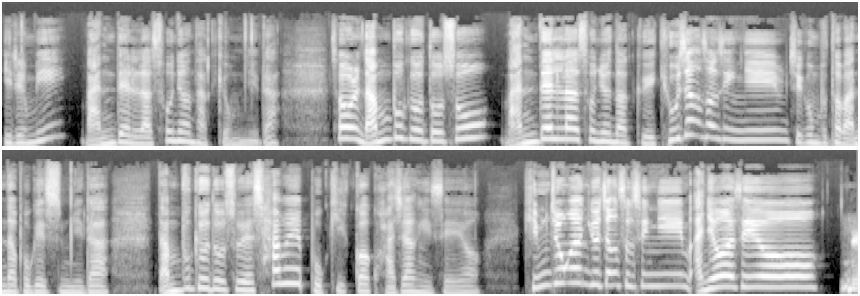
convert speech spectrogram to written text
이름이 만델라 소년학교입니다. 서울 남부교도소 만델라 소년학교의 교장 선생님 지금부터 만나보겠습니다. 남부교도소의 사회복귀과 과장이세요. 김종환 교장 선생님 안녕하세요. 네,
